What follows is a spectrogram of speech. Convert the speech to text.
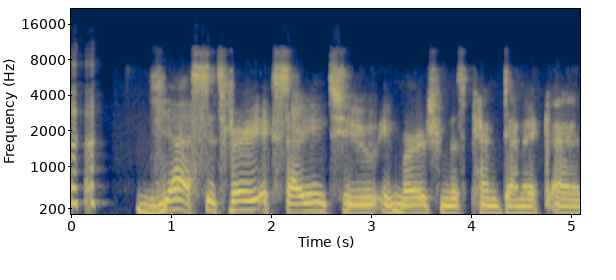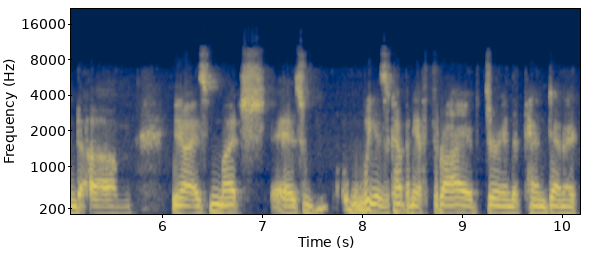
yes, it's very exciting to emerge from this pandemic, and um, you know, as much as we as a company have thrived during the pandemic,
